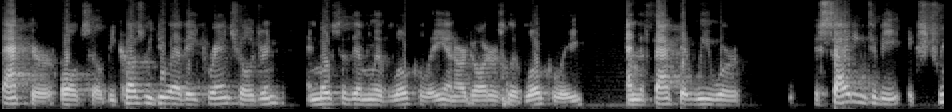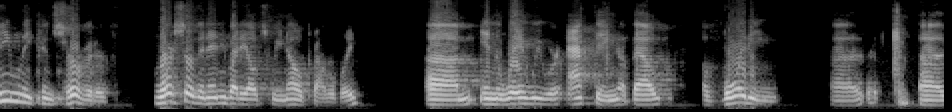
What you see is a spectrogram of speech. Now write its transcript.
factor also because we do have eight grandchildren and most of them live locally and our daughters live locally and the fact that we were deciding to be extremely conservative more so than anybody else we know probably um, in the way we were acting about avoiding uh, uh,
